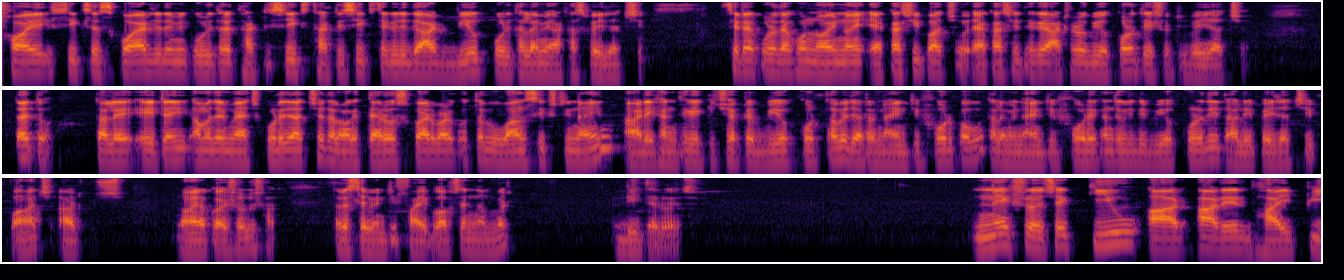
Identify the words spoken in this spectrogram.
ছয় সিক্স স্কোয়ার যদি আমি করি, তাহলে থার্টি সিক্স থার্টি সিক্স থেকে যদি আট বিয়োগ করি, তাহলে আমি আঠাশ পেয়ে যাচ্ছি। সেটা করে দেখো নয় নয়, একাশি পাচ্ছ, একাশি থেকে আঠেরো বিয়োগ করো, তেষট্টি পেয়ে যাচ্ছ। তাই তো? তাহলে এইটাই আমাদের ম্যাচ করে যাচ্ছে। তাহলে আমাকে তেরো স্কোয়ার বার করতে হবে ওয়ান সিক্সটি নাইন আর এখান থেকে কিছু একটা বিয়োগ করতে হবে, যেটা নাইনটি ফোর পাবো। তাহলে আমি নাইনটি ফোর এখান থেকে যদি বিয়োগ করে দিই তাহলে পেয়ে যাচ্ছি পাঁচ আর নয় কয় ষোলো, সাত। তাহলে সেভেন্টি ফাইভ অপশন নাম্বার ডিতে রয়েছে। নেক্সট রয়েছে কিউ আর আর এর ভাই পি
